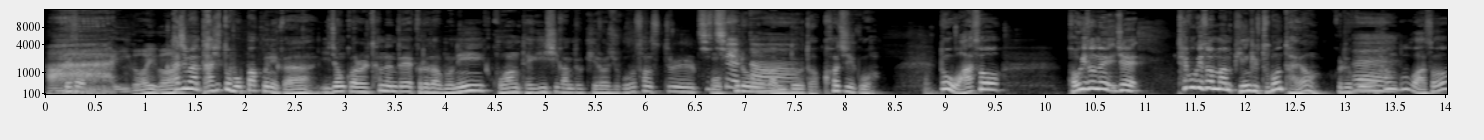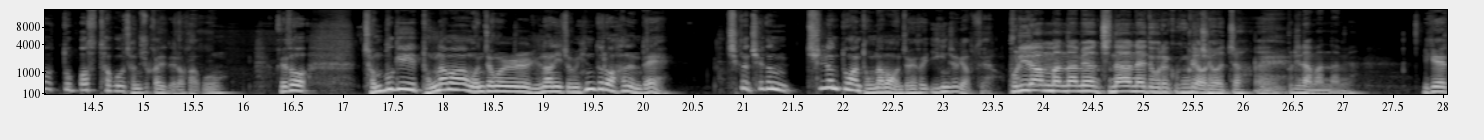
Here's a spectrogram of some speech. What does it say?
아, 이거 이거. 하지만 다시 또 못 바꾸니까 이전 거를 탔는데 그러다 보니 공항 대기 시간도 길어지고 선수들 뭐 지치겠다. 피로감도 더 커지고 또 와서 거기서는 이제 태국에서만 비행기를 두 번 타요. 그리고 네. 한국 와서 또 버스 타고 전주까지 내려가고 그래서 전북이 동남아 원정을 유난히 좀 힘들어 하는데 최근 최근 7년 동안 동남아 원정에서 이긴 적이 없어요. 불이람 만나면 지난해도 그랬고 굉장히 그렇죠. 어려웠죠. 예, 네. 불이람 만나면. 이게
